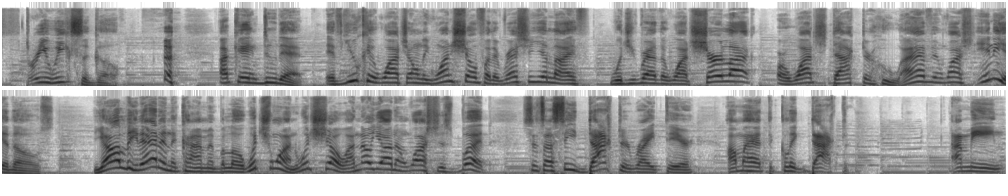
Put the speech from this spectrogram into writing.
three weeks ago. I can't do that. If you could watch only one show for the rest of your life, would you rather watch Sherlock or watch Doctor Who? I haven't watched any of those. Y'all leave that in the comment below. Which one? Which show? I know y'all didn't watch this, but since I see Doctor right there, I'm gonna have to click Doctor. I mean,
